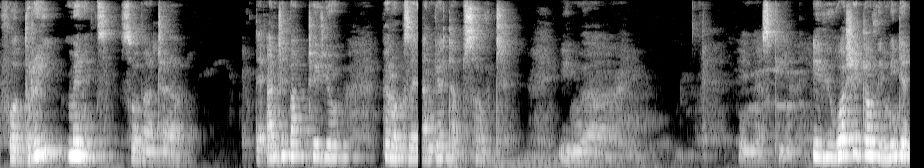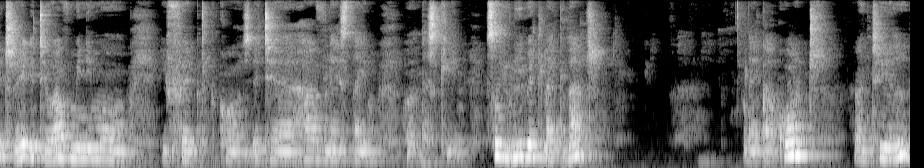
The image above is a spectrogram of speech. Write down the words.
for three minutes so that uh, the antibacterial peroxide can get absorbed in your in your skin. If you wash it off immediately, it will have minimal effect because it will have less time on the skin. So you leave it like that, like a coat, until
